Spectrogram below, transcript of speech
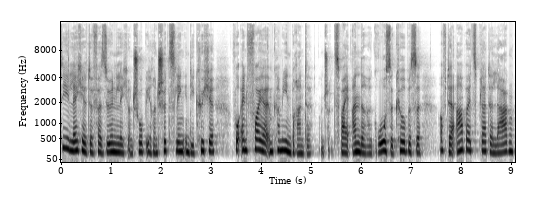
Sie lächelte versöhnlich und schob ihren Schützling in die Küche, wo ein Feuer im Kamin brannte und schon zwei andere große Kürbisse auf der Arbeitsplatte lagen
